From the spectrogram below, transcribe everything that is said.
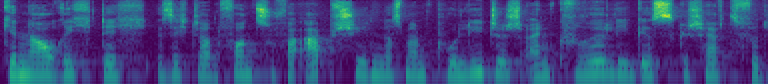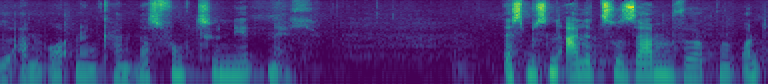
genau richtig, sich davon zu verabschieden, dass man politisch ein quirliges Geschäftsviertel anordnen kann. Das funktioniert nicht. Es müssen alle zusammenwirken. Und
